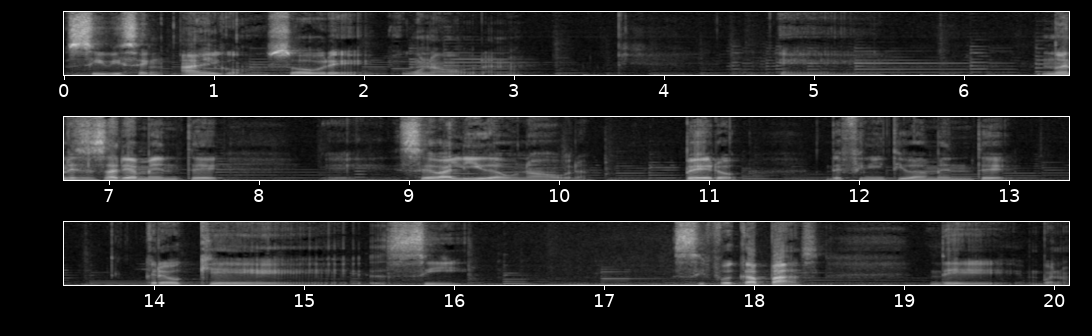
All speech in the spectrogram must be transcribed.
si dicen algo sobre una obra, ¿no? Eh, no necesariamente eh, se valida una obra, pero definitivamente creo que si, si fue capaz de, bueno,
